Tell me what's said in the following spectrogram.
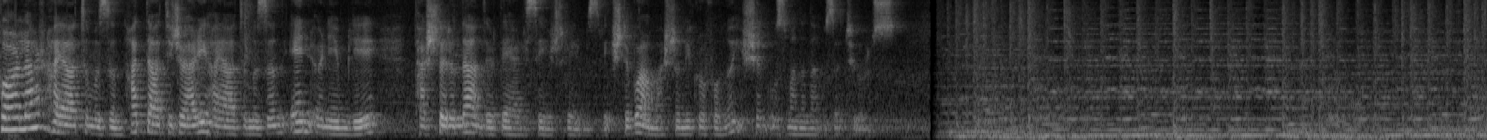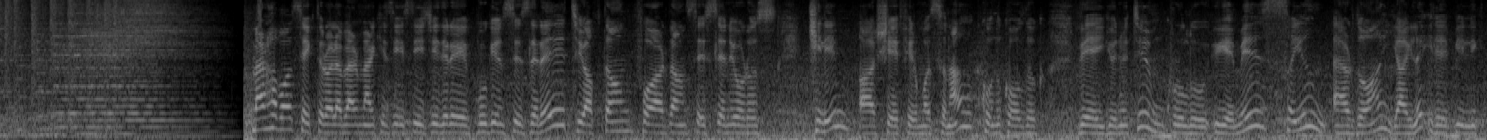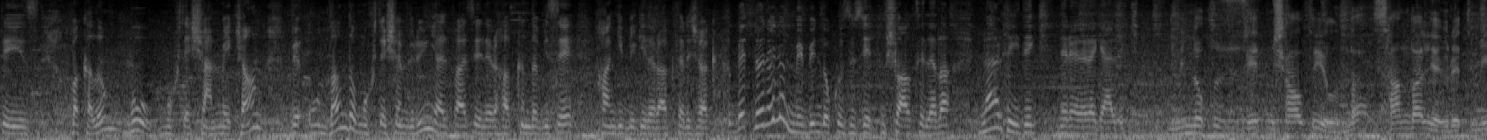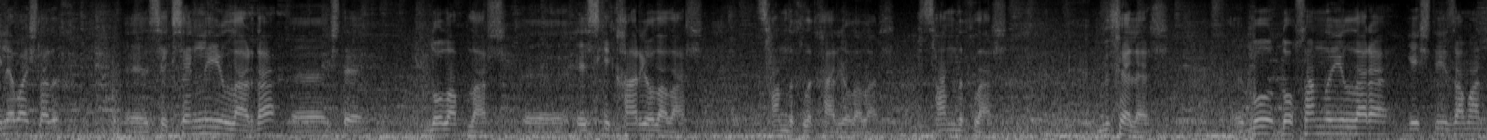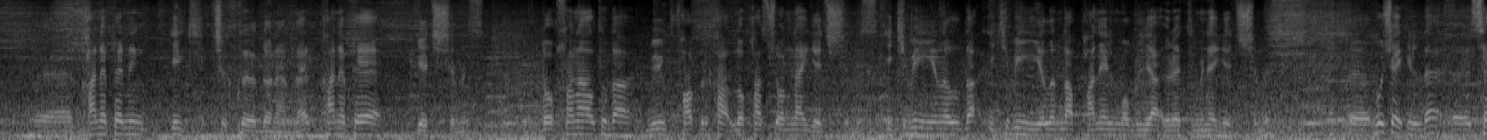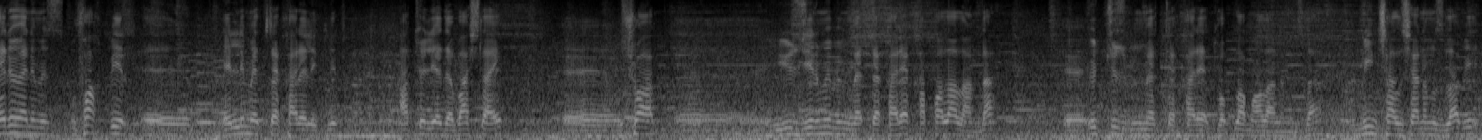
Fuarlar hayatımızın hatta ticari hayatımızın en önemli taşlarındandır değerli seyircilerimiz ve işte bu amaçla mikrofonu işin uzmanına uzatıyoruz. Merhaba Sektörel Haber Merkezi izleyicileri. Bugün sizlere TÜYAP'tan, Fuar'dan sesleniyoruz. Kilim AŞ firmasına konuk olduk ve yönetim kurulu üyemiz Sayın Erdoğan Yayla ile birlikteyiz. Bakalım bu muhteşem mekan ve ondan da muhteşem ürün yelpazeleri hakkında bize hangi bilgileri aktaracak? Ve dönelim mi 1976'lara? Neredeydik, nerelere geldik? 1976 yılında sandalye üretimiyle başladık. Ee, 80'li yıllarda e, işte dolaplar, e, eski karyolalar, sandıklı karyolalar, sandıklar, e, büfeler. E, Bu 90'lı yıllara geçtiği zaman e, kanepenin ilk çıktığı dönemler. Kanepeye geçişimiz. 96'da büyük fabrika lokasyonuna geçişimiz. 2000 yılında 2000 yılında panel mobilya üretimine geçişimiz. Ee, bu şekilde e, serüvenimiz ufak bir e, 50 metrekarelik bir atölyede başlayıp e, şu an e, 120 bin metrekare kapalı alanda e, 300 bin metrekare toplam alanımızla, 1000 çalışanımızla bir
